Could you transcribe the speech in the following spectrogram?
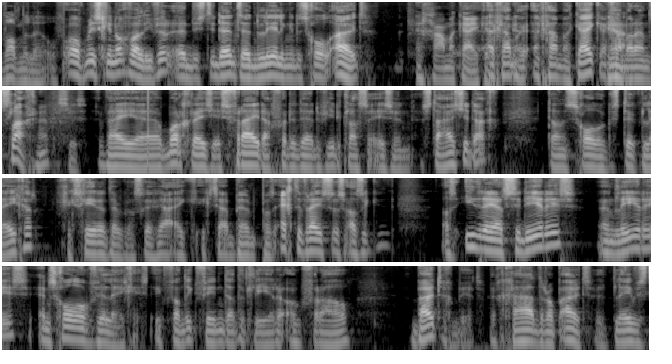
wandelen? Of, of misschien nog wel liever, de studenten en de leerlingen de school uit. En ga maar kijken. En ga maar, en ga maar kijken en ja. ga maar aan de slag. Ja, precies. Wij, uh, morgenlezen is vrijdag voor de derde, vierde klasse is een stagedag. Dan is school ook een stuk leger. Gekscherend heb ik al gezegd, ja, ik, ik ben pas echt tevreden dus als, ik, als iedereen aan het studeren is, aan het leren is en de school ongeveer leeg is. Ik, want ik vind dat het leren ook vooral buiten gebeurt. Ga erop uit. Het leven is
